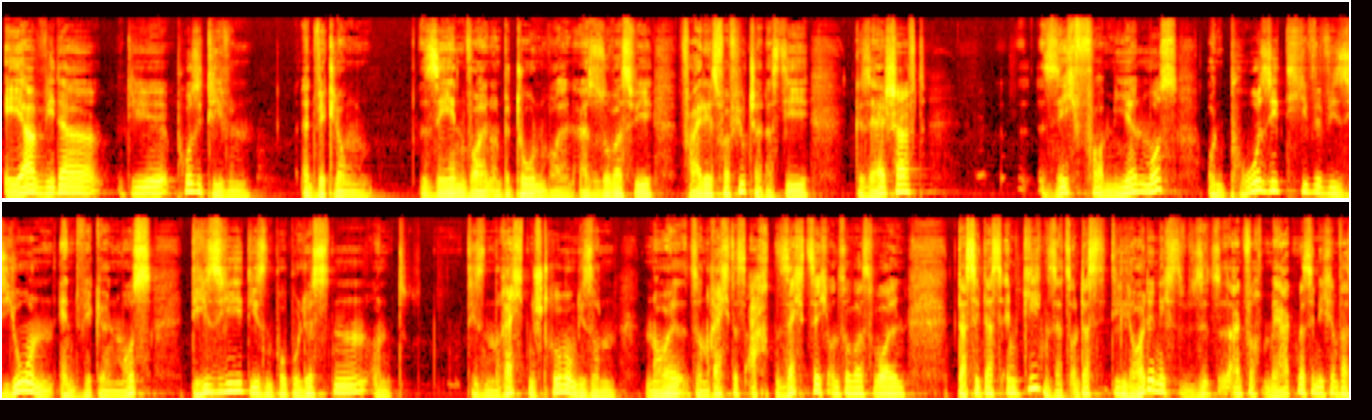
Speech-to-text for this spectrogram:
eher wieder die positiven Entwicklungen sehen wollen und betonen wollen. Also sowas wie Fridays for Future, dass die Gesellschaft sich formieren muss und positive Visionen entwickeln muss, die sie diesen Populisten und diesen rechten Strömungen, die so ein neu, so ein rechtes 68 und sowas wollen, dass sie das entgegensetzt und dass die Leute nicht einfach merken, dass sie nicht einfach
